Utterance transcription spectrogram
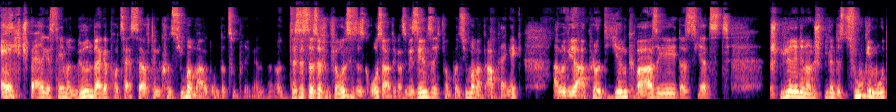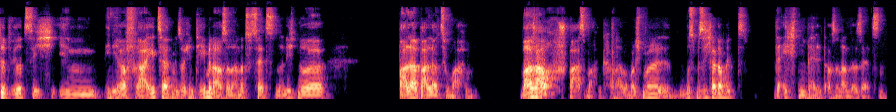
echt sperriges Thema, Nürnberger Prozesse auf den Consumermarkt unterzubringen. Und das ist also für uns ist das großartig. Also wir sind jetzt nicht vom Consumermarkt abhängig, aber wir applaudieren quasi, dass jetzt Spielerinnen und Spielern das zugemutet wird, sich in, in ihrer Freizeit mit solchen Themen auseinanderzusetzen und nicht nur Baller Baller zu machen. Was auch Spaß machen kann, aber manchmal muss man sich halt auch mit der echten Welt auseinandersetzen.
